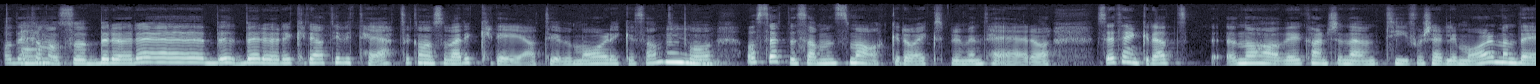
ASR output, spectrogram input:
Og det kan også berøre, berøre, kreativitet. Det kan også være kreative mål ikke sant? på mm. å sette sammen smaker og eksperimentere. så jeg tenker at nå har vi kanskje nevnt ti forskjellige mål, men det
